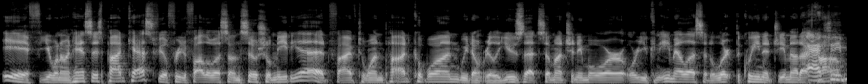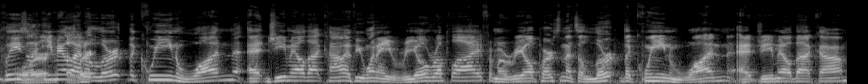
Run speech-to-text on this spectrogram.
If you want to enhance this podcast, feel free to follow us on social media at 5 to 1 podca 1 We don't really use that so much anymore. Or you can email us at alertthequeen at gmail.com. Actually, please or email at alert- alertthequeen1 at gmail.com if you want a real reply from a real person. That's alertthequeen1 at gmail.com.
